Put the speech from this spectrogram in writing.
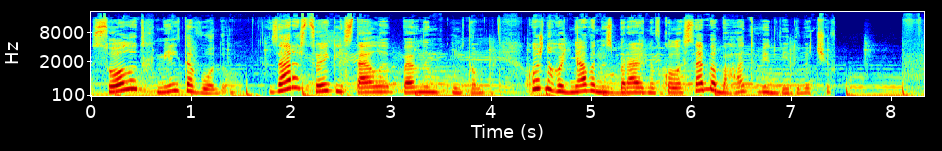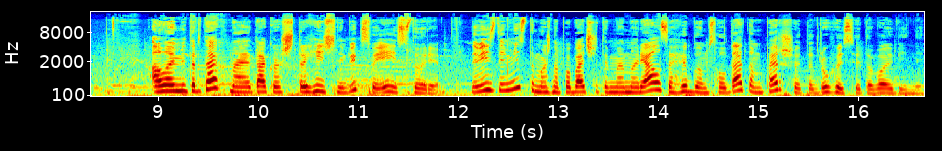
солод, хміль та воду. Зараз цойглі стали певним культом. Кожного дня вони збирають навколо себе багато відвідувачів. Але Мітертех має також трагічний бік своєї історії. На в'їзді в місто можна побачити меморіал загиблим солдатам Першої та Другої світової війни.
